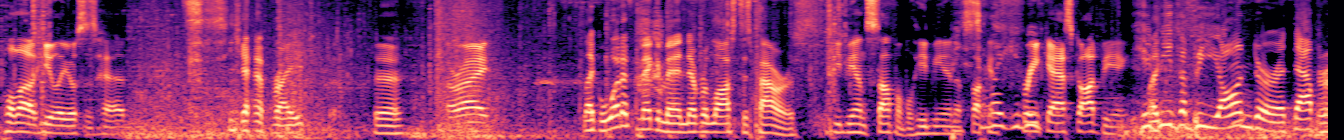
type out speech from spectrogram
Pull out Helios's head. yeah, right. Yeah. All right. Like, what if Mega Man never lost his powers? He'd be unstoppable. He'd be in a so fucking like he'd be- freak ass god being. He'd Like- be the Beyonder at that point.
